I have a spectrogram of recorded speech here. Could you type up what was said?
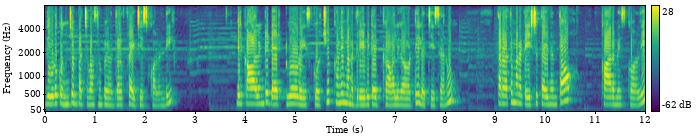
ఇది కూడా కొంచెం పచ్చివాసన పోయేంత వరకు ఫ్రై చేసుకోవాలండి. మీరు కావాలంటే డైరెక్ట్గా కూడా వేసుకోవచ్చు. కానీ మన గ్రేవీ టైప్ కావాలి కాబట్టి ఇలా చేశాను. తర్వాత మన టేస్ట్ తగినంత కారం వేసుకోవాలి.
